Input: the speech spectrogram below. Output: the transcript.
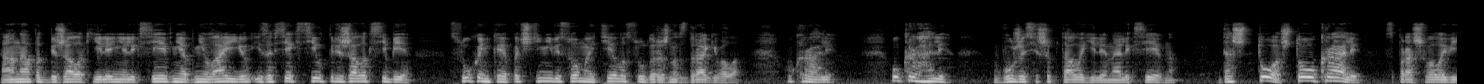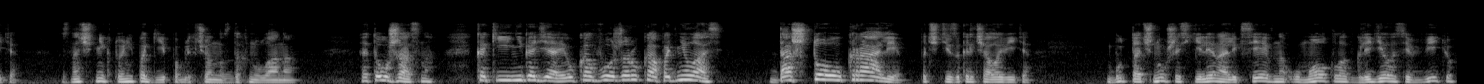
А она подбежала к Елене Алексеевне, обняла ее, изо всех сил прижала к себе – Сухонькое, почти невесомое тело судорожно вздрагивало. «Украли! Украли!» – в ужасе шептала Елена Алексеевна. «Да что? Что украли?» – спрашивала Витя. «Значит, никто не погиб», – облегченно вздохнула она. «Это ужасно! Какие негодяи! У кого же рука поднялась?» «Да что украли?» – почти закричала Витя. Будто очнувшись, Елена Алексеевна умолкла, вгляделась в Витю,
